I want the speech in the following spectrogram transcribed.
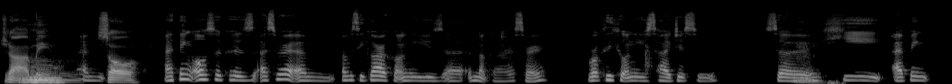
Do you know what I mean? And So I think also because I swear, um, obviously Gaara could only use, uh, not Gaara, sorry, Rock Lee could only use Taijutsu. So Mm. he, I think,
